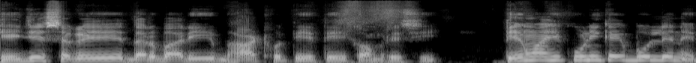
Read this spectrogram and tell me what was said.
हे जे सगळे दरबारी भाट होते ते काँग्रेसी तेव्हाही कोणी काही बोलले नाहीत.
